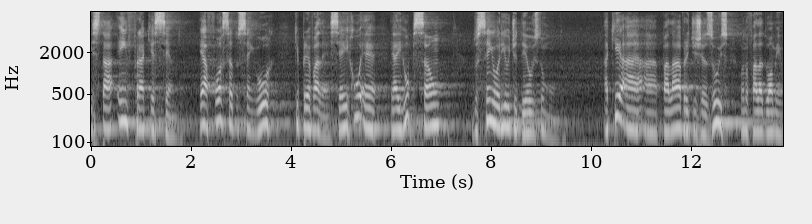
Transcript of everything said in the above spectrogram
está enfraquecendo. É a força do Senhor que prevalece, é, é, é a irrupção do senhorio de Deus no mundo. Aqui a, a palavra de Jesus, quando fala do homem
